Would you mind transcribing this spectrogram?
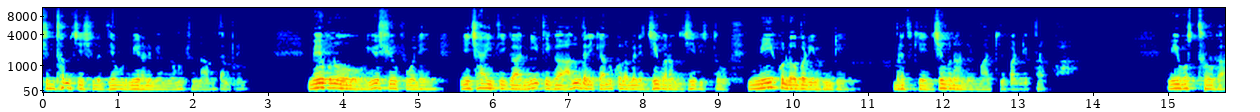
సిద్ధం చేసిన దేవుడు మీరని మేము నమ్ముతున్నాము తండ్రి. మేమును యూసేపు అని నిజాయితీగా నీతిగా అందరికీ అనుకూలమైన జీవనం జీవిస్తూ మీకు లోబడి ఉండి బ్రతికే జీవనాన్ని మాకు ఇవ్వండి ప్రభు మీ వస్తువుగా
